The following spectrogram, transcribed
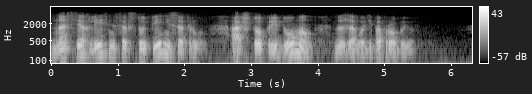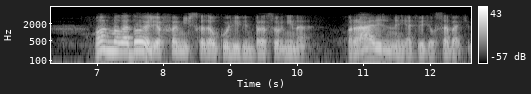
на всех лестницах ступени сотру, а что придумал, на заводе попробую. Он молодой, Лев Фомич, сказал Кулибин про Сурнина. Правильный, ответил Собакин.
